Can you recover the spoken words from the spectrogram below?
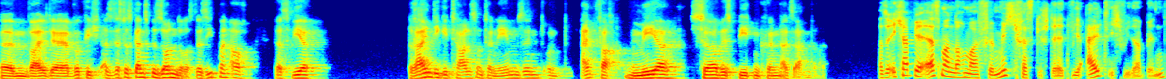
ähm, weil der wirklich, also das ist was ganz Besonderes. Da sieht man auch, dass wir rein digitales Unternehmen sind und einfach mehr Service bieten können als andere. Also ich habe ja erstmal nochmal für mich festgestellt, wie alt ich wieder bin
